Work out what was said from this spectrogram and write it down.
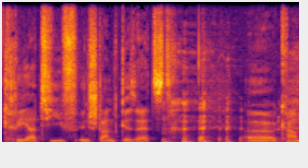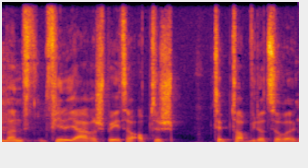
kreativ instand gesetzt, äh, kam dann viele Jahre später optisch tipptopp wieder zurück.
